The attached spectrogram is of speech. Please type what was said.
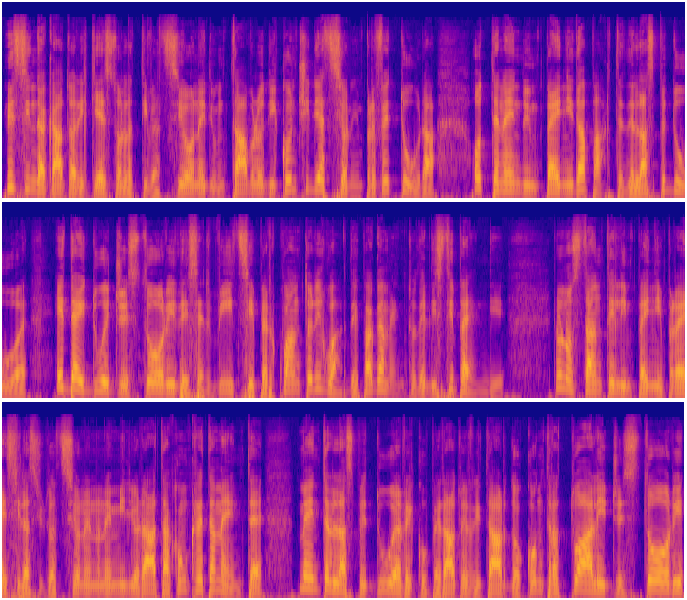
Il sindacato ha richiesto l'attivazione di un tavolo di conciliazione in prefettura, ottenendo impegni da parte dell'ASP 2 e dai due gestori dei servizi per quanto riguarda il pagamento degli stipendi. Nonostante gli impegni presi, la situazione non è migliorata concretamente, mentre l'Aspe 2 ha recuperato il ritardo contrattuale, i gestori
